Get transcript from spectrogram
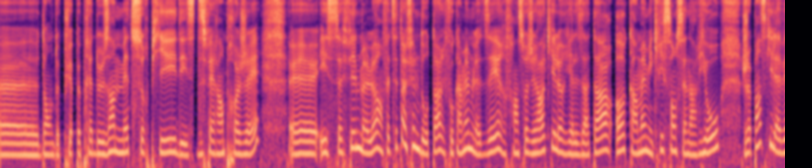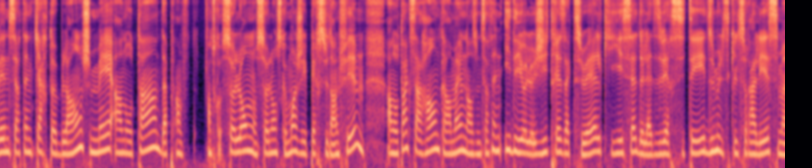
euh, dont depuis à peu près deux ans, mettent sur pied des différents projets. et ce film-là, en fait, c'est un film d'auteur, il faut quand même le dire. François Gérard, qui est le réalisateur, a quand même écrit son scénario. Je pense qu'il avait une certaine carte blanche, mais en autant, en, en tout cas, selon, selon ce que moi j'ai perçu dans le film, en autant que ça rentre quand même dans une certaine idéologie très actuelle qui est celle de la diversité, du multiculturalisme.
